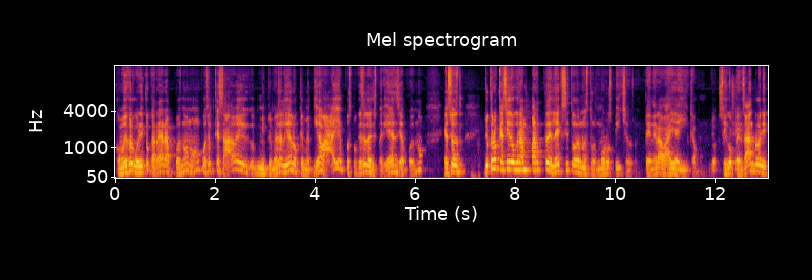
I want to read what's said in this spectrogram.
como dijo el güerito Carrera, pues no, no, pues el que sabe, mi primera salida, lo que me pida, vaya, pues porque esa es la experiencia, pues no. Eso es, yo creo que ha sido gran parte del éxito de nuestros morros pitchers, güey, tener a Valle ahí, cabrón. Yo sigo pensando y,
